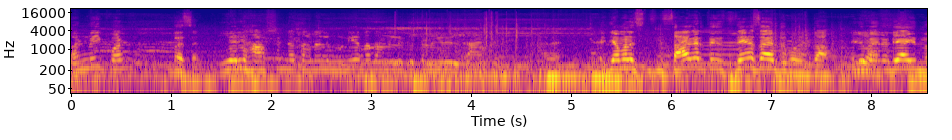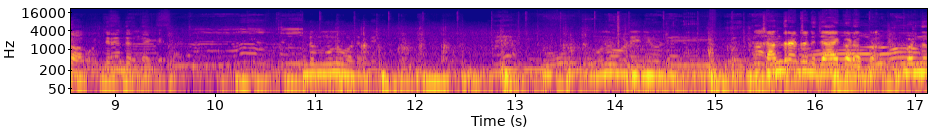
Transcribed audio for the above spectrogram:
One week one person ഈ ഒരു ഹർഷന്റെ തണൽ മുനീറിന്റെ തണൽ കിട്ടണമെങ്കിൽ ഒരു ചാൻസ് നമ്മൾ സാഗരത്ത് സ്നേഹസാഗരത്ത് പോകുന്നുണ്ടോ ഇനി റെഡി ആയിരുന്നോ? തിരുവനന്തപുരത്തേക്ക്. രണ്ട് മൂന്ന് ബോട്ടുണ്ട് മൂന്ന് ബോട്ട് ചന്ദ്രേട്ടന് ചായക്കോടൊപ്പം. ഇവിടുന്ന്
